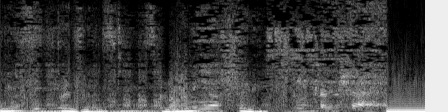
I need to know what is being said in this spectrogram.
Music presents Mania Shakes. Kiran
